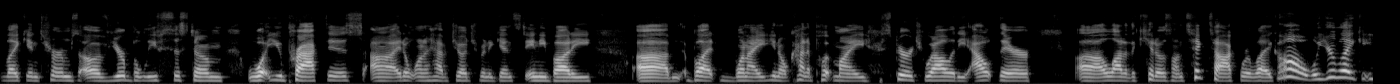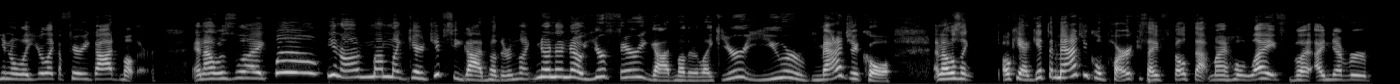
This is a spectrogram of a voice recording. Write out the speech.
like in terms of your belief system what you practice uh, i don't want to have judgment against anybody um, but when i you know kind of put my spirituality out there uh, a lot of the kiddos on tiktok were like oh well you're like you know like you're like a fairy godmother and I was like, well, you know, I'm, I'm like your gypsy godmother. And like, no, no, no, you're fairy godmother. Like you're you're magical. And I was like, okay, I get the magical part because I felt that my whole life, but I never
